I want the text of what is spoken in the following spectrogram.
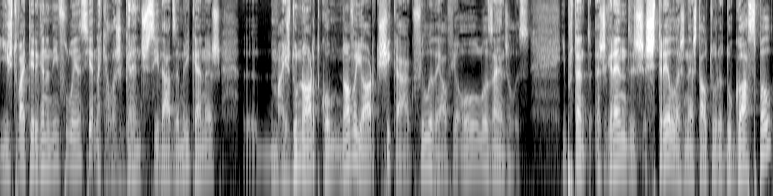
E isto vai ter grande influência naquelas grandes cidades americanas eh, mais do norte, como Nova York, Chicago, Filadélfia ou Los Angeles. E, portanto, as grandes estrelas nesta altura do gospel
